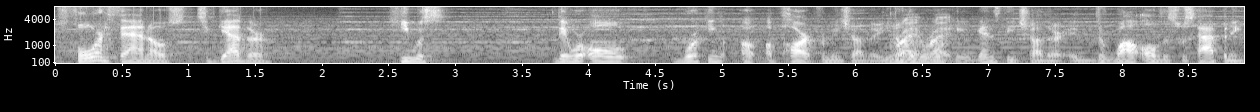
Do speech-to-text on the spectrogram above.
for Thanos together, he was they were all working a- apart from each other. You know, they were right. working against each other while all this was happening.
